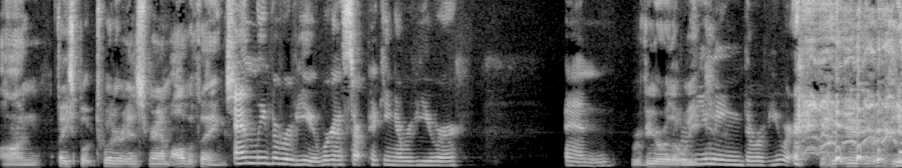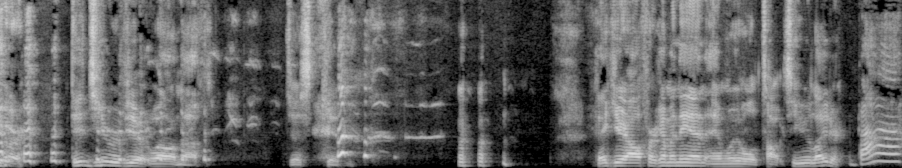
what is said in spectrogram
on Facebook, Twitter, Instagram, all the things. And leave a review. We're going to start picking a reviewer and Reviewer of the week. reviewing the reviewer. Review the reviewer. Did you review it well enough? Just kidding. Thank you all for coming in, and we will talk to you later. Bye.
